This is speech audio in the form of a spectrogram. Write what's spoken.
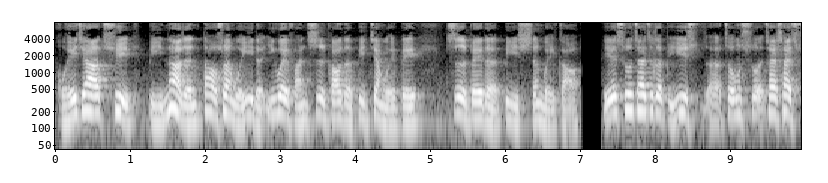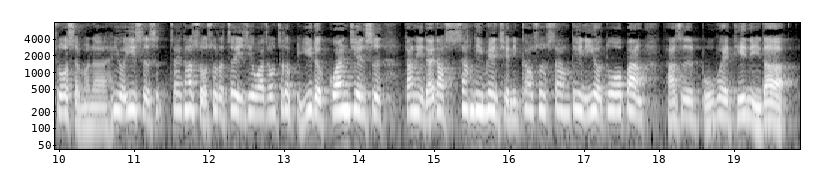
回家去，比那人倒算为义的，因为凡至高的必降为卑，自卑的必升为高。”耶稣在这个比喻呃中说，在在说什么呢？很有意思，是在他所说的这一句话中，这个比喻的关键是：当你来到上帝面前，你告诉上帝你有多棒，他是不会听你的；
